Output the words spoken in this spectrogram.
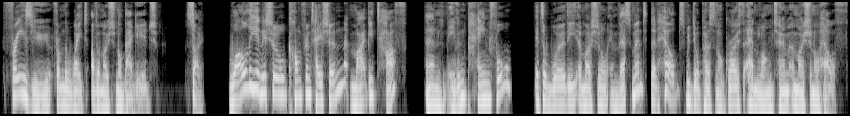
frees you from the weight of emotional baggage. So, while the initial confrontation might be tough and even painful, it's a worthy emotional investment that helps with your personal growth and long term emotional health.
